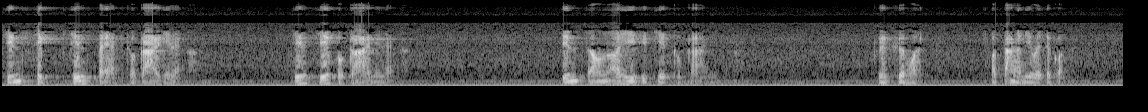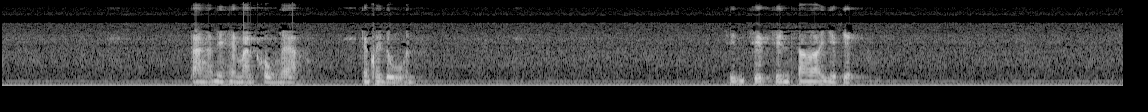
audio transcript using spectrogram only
สินสิบสินแปดก็กายนี่แหละ สินสิบก็กายนี่แหละสินสองร้อยยี่สิบเจ็ดก็กายเป็นเครื่องวัดเอาตั้งอันนี้ไว้ซะก่อน ตั้งอันนี้ให้มันคงแล้วจังค่อยดูมันชิ้นสิบชิ้นสองร้อยยี่สิบเจ็ด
